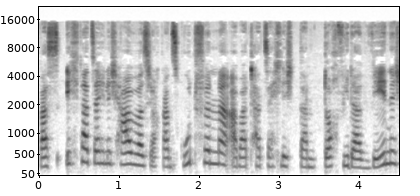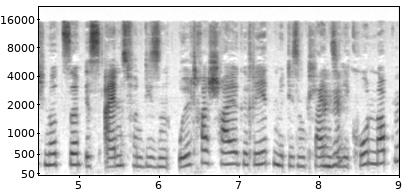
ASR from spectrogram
Was ich tatsächlich habe, was ich auch ganz gut finde, aber tatsächlich dann doch wieder wenig nutze, ist eines von diesen Ultraschallgeräten mit diesen kleinen mhm. Silikonnoppen,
